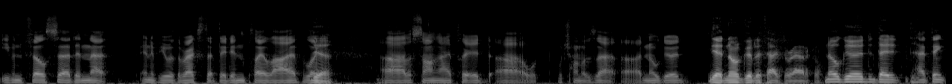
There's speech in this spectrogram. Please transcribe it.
even Phil said in that interview with Rex that they didn't play live. Like Yeah. uh, the song I played. Uh, wh- which one was that? Uh, no good. yeah, no good attack the radical. No good. They I think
